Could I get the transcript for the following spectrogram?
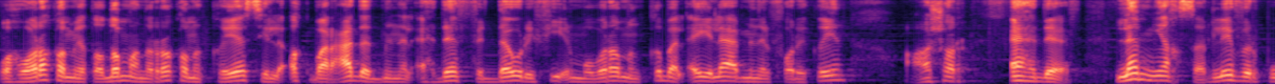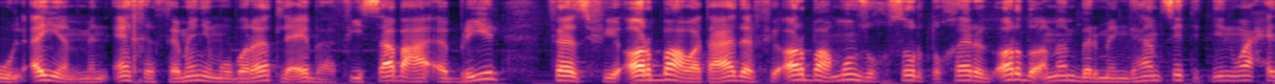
وهو رقم يتضمن الرقم القياسي لأكبر عدد من الأهداف في الدوري في المباراة من قبل أي لاعب من الفريقين. 10 أهداف. لم يخسر ليفربول أي من آخر ثمانية مباريات لعبها في 7 أبريل فاز في أربع وتعادل في أربع منذ خسارته خارج أرضه أمام برمنجهام سيتي 2-1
